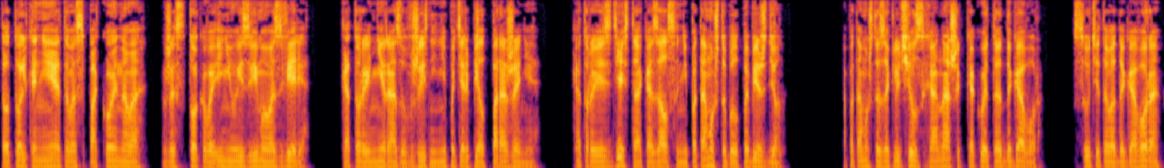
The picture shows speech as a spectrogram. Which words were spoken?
то только не этого спокойного, жестокого и неуязвимого зверя, который ни разу в жизни не потерпел поражения который здесь-то оказался не потому, что был побежден, а потому что заключил с Ханашек какой-то договор. Суть этого договора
